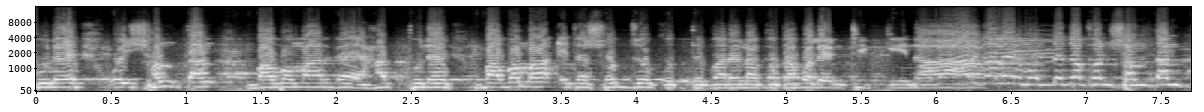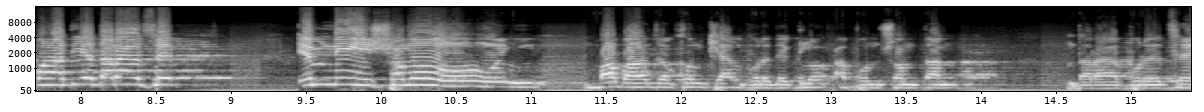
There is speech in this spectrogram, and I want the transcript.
তুলে, ওই সন্তান বাবা মার গায়ে হাত তুলে বাবা মা এটা সহ্য করতে পারে না। কথা বলেন ঠিক কি না গালের মধ্যে যখন সন্তান পা দিয়ে দাঁড়ায় আছে, এমনি সময় বাবা যখন খেয়াল করে দেখল, আপন সন্তান দাঁড়ায় পড়েছে,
